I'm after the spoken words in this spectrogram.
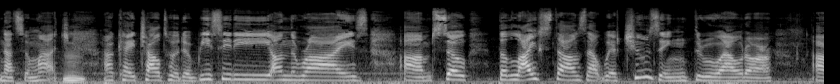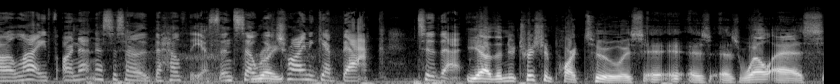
not so much. Hmm. Okay, childhood obesity on the rise. Um, so the lifestyles that we're choosing throughout our our life are not necessarily the healthiest, and so we're trying to get back to that. Yeah, the nutrition part too is as as well as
